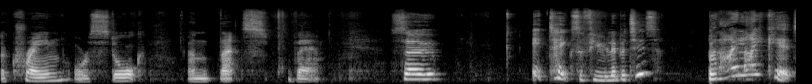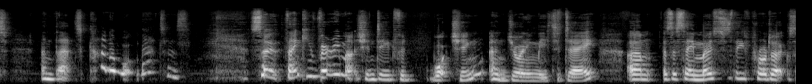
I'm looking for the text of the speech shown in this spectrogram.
a crane or a stork, and that's there. So it takes a few liberties, but I like it, and that's kind of what matters. So thank you very much indeed for watching and joining me today. Um, as I say, most of these products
